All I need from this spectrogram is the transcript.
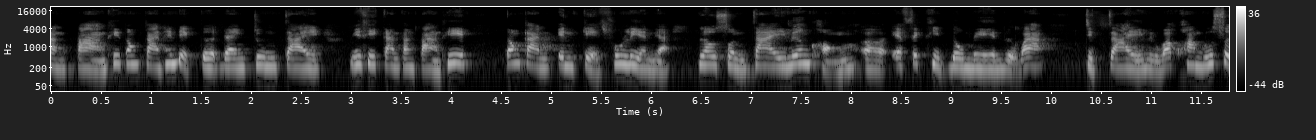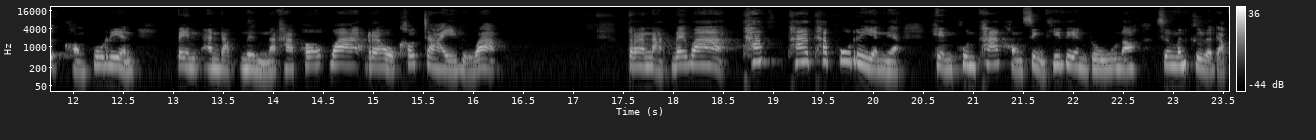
ต่างๆ ที่ต้องการให้เด็กเกิดแรงจูงใจ วิธีการต่างๆ ที่ต้องการ engage ผู้เรียนเนี่ยเราสนใจเรื่องของเออ effective domain หรือว่า จิตใจหรือว่าความรู้สึกของผู้เรียนเป็นอันดับหนึ่งนะคะ เพราะว่าเราเข้าใจหรือว่า ตระหนักได้ว่าถ้าถ้าถ้าผู้เรียนเนี่ยเห็นคุณค่าของสิ่งที่เรียนรู้เนาะซึ่งมันคือระดับ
